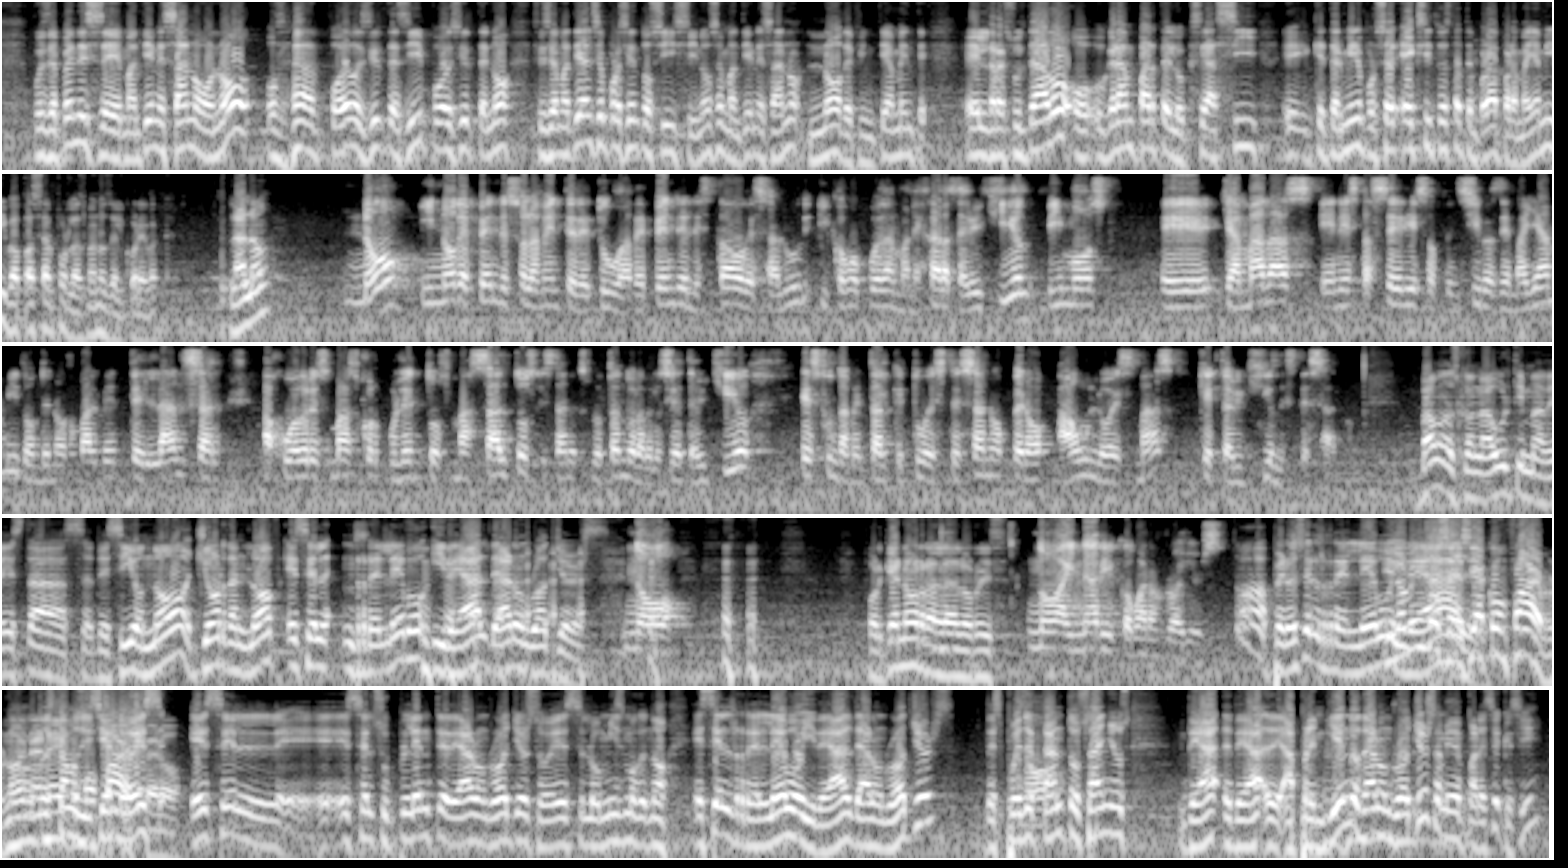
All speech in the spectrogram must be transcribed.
pues depende si se mantiene sano o no. O sea, puedo decirte sí, puedo decirte no. Si se mantiene al 100% sí, si no se mantiene sano, no, definitivamente. El resultado o, gran parte de lo que sea sí, eh, que termine por ser éxito esta temporada para Miami, va a pasar por las manos del coreback. ¿Lalo? No, y no depende solamente de Tua, depende del estado de salud y cómo puedan manejar a Terry Hill. Vimos eh, llamadas en estas series ofensivas de Miami, donde normalmente lanzan a jugadores más corpulentos, más altos, están explotando la velocidad de Terry Hill. Es fundamental que tú estés sano, pero aún lo es más que Terry Hill esté sano. Vámonos con la última de estas de sí o no. Jordan Love es el relevo ideal de Aaron Rodgers. No. ¿Por qué no, Lalo Ruiz? No hay nadie como Aaron Rodgers. No, pero es el relevo y lo mismo se decía con Favre. No, no, estamos diciendo es, es, el, es el suplente de Aaron Rodgers o es lo mismo. que No, es el relevo ideal de Aaron Rodgers. Después de tantos años de, de, aprendiendo de Aaron Rodgers, a mí me parece que sí.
